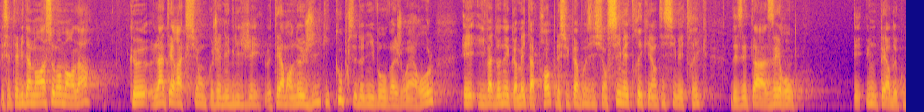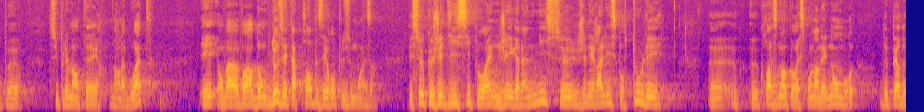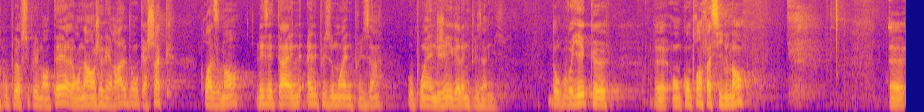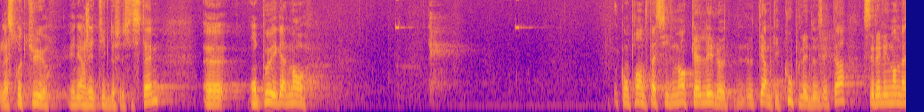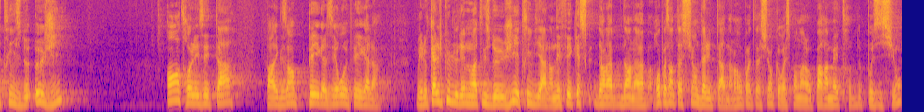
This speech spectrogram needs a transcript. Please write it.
Et c'est évidemment à ce moment-là que l'interaction que j'ai négligée, le terme en EJ qui couple ces deux niveaux, va jouer un rôle, et il va donner comme état propre les superpositions symétriques et antisymétriques des états à 0 et une paire de Cooper supplémentaires dans la boîte. Et on va avoir donc deux états propres, 0 plus ou moins 1. Et ce que j'ai dit ici pour ng égale 1,5 se généralise pour tous les euh, euh, croisements correspondant des nombres de paires de Cooper supplémentaires. Et on a en général donc à chaque croisement les états n, plus ou moins n plus 1 au point ng égale n plus 1,5. Donc vous voyez qu'on euh, comprend facilement euh, la structure énergétique de ce système. On peut également comprendre facilement quel est le, terme qui couple les deux états. C'est l'élément de matrice de EJ entre les états par exemple P égale 0 et P égale 1. Mais le calcul de l'élément matrice de J est trivial. En effet, dans la, dans la, représentation delta, dans la représentation correspondant au paramètre de position,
